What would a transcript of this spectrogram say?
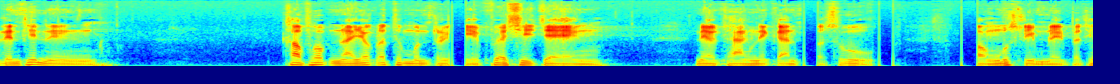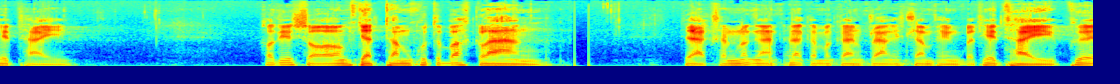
ประเด็นที่หนึ่งเข้าพบนายกรัฐมนตรีเพื่อชี้แจงแนวทางในการต่อสู้ของมุสลิมในประเทศไทย ข้อที่สองจัดทำคุตบะกลาง จากสำนักงานคณะกรรมการกลางอิสลามแห่งประเทศไทย เพื่อ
